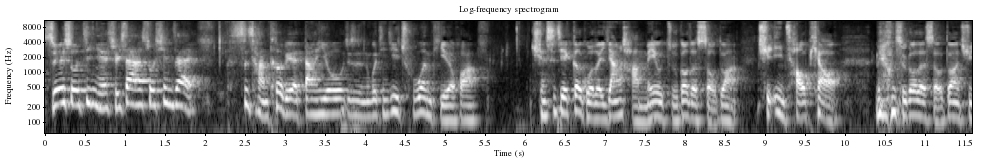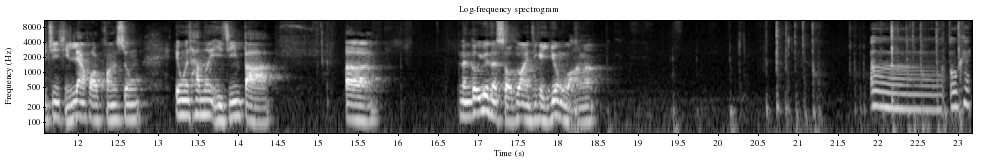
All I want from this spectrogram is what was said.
所以说今年，虽然说现在市场特别的担忧，就是如果经济出问题的话，全世界各国的央行没有足够的手段去印钞票，没有足够的手段去进行量化宽松，因为他们已经把呃能够用的手段已经给用完了。呃，OK，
